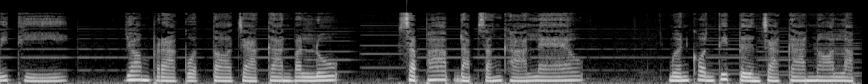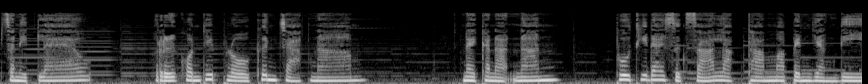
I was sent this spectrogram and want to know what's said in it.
วิถี ย่อมปรากฏต่อจากการบรรลุ สภาพดับสังขารแล้ว เหมือนคนที่ตื่นจากการนอนหลับสนิทแล้ว หรือคนที่โผล่ขึ้นจากน้ำ ในขณะนั้น ผู้ที่ได้ศึกษาหลักธรรมมาเป็นอย่างดี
